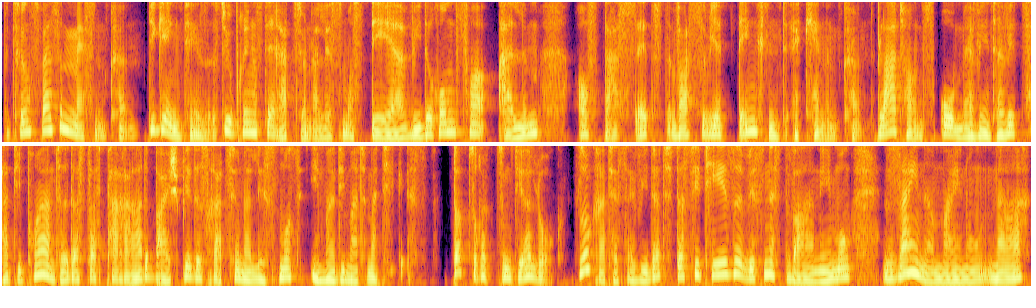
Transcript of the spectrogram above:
bzw. messen können. Die Gegenthese ist übrigens der Rationalismus, der wiederum vor allem auf das setzt, was wir denkend erkennen können. Platons oben erwähnter Witz hat die Pointe, dass das Paradebeispiel des Rationalismus immer die Mathematik ist. Doch zurück zum Dialog. Sokrates erwidert, dass die These Wissen ist Wahrnehmung seiner Meinung nach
